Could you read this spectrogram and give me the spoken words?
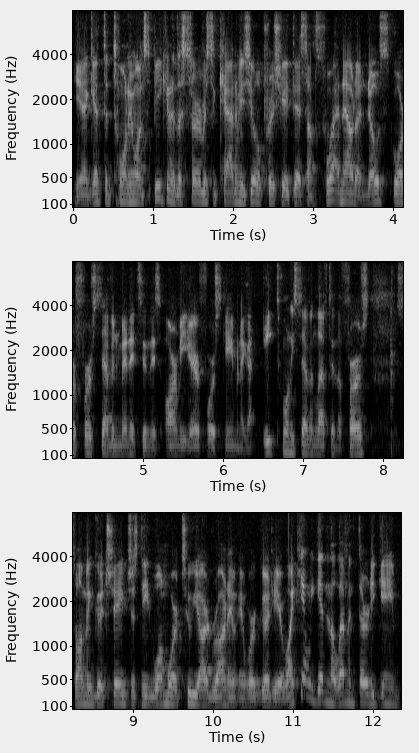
Yeah, get the 21. Speaking of the service academies, you'll appreciate this. I'm sweating out a no score first seven minutes in this Army Air Force game, and I got 827 left in the first. So I'm in good shape. Just need one more two yard run, and, we're good here. Why can't we get an 1130 game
